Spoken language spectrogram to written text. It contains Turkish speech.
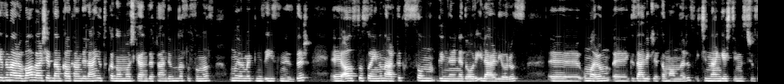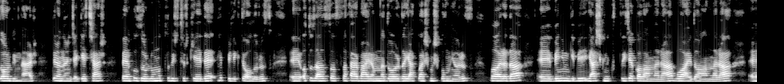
Herkese merhaba. Ben Şebnem Kalkandelen. YouTube kanalıma hoş geldiniz efendim. Nasılsınız? Umuyorum hepiniz iyisinizdir. Ee, Ağustos ayının artık son günlerine doğru ilerliyoruz. Ee, umarım e, güzellikle tamamlarız. İçinden geçtiğimiz şu zor günler bir an önce geçer ve huzurlu, mutlu bir Türkiye'de hep birlikte oluruz. Ee, 30 Ağustos Zafer Bayramı'na doğru da yaklaşmış bulunuyoruz. Bu arada e, benim gibi yaş günü kutlayacak olanlara, bu ay doğanlara e,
